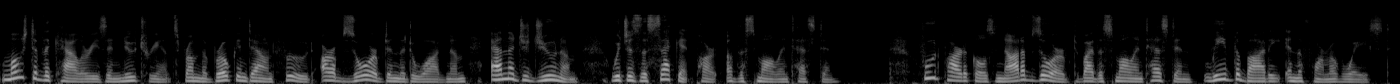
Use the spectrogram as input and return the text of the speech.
Most of the calories and nutrients from the broken down food are absorbed in the duodenum and the jejunum, which is the second part of the small intestine. Food particles not absorbed by the small intestine leave the body in the form of waste.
